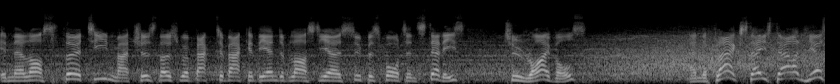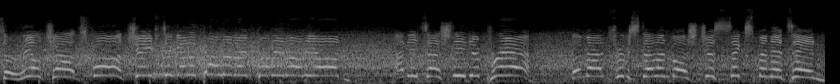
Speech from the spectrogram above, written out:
in their last 13 matches. Those were back-to-back -back at the end of last year, Supersport and Stellies, two rivals. And the flag stays down. Here's a real chance for Chiefs to get a goal, it's Ashley Du Preez the man from Stellenbosch just six minutes in.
